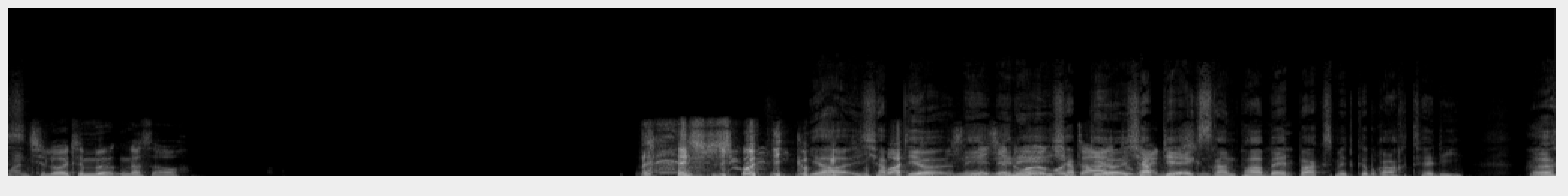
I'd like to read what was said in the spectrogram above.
Manche Leute mögen das auch. Entschuldigung. Ja, ich hab dir, nee, nee, nee, ich hab dir, ich hab dir extra ein paar Bad Bugs mitgebracht, Teddy. Äh,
